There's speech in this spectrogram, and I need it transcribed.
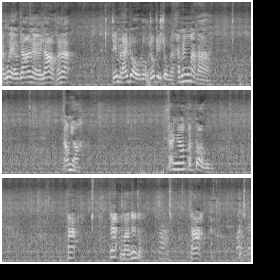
အခုယောက်ျားနဲ့ယောက်ျားကခဏဒီမလိုက်တော့ဘူးလို့အလုပ်တွေရှုံးတာသမင်းမှစားကောင်းရောဆန်းရောကတော့ဘူးဟာအဲ့မနေတော့စားသာဘာလဲ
